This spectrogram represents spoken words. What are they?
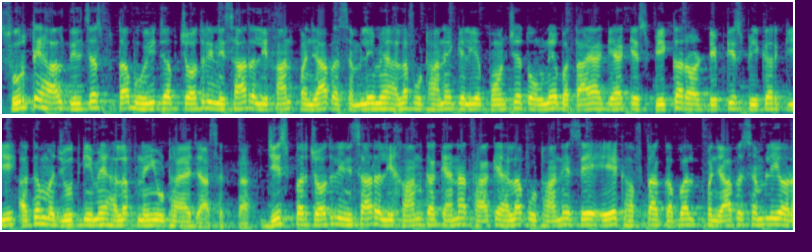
सूरत हाल दिलचस्प तब हुई जब चौधरी निसार अली खान पंजाब असम्बली में हलफ उठाने के लिए पहुँचे तो उन्हें बताया गया कि स्पीकर और डिप्टी स्पीकर की अदम मौजूदगी में हलफ नहीं उठाया जा सकता, जिस पर चौधरी निसार अली खान का कहना था कि हलफ उठाने से एक हफ़्ता कबल पंजाब असम्बली और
